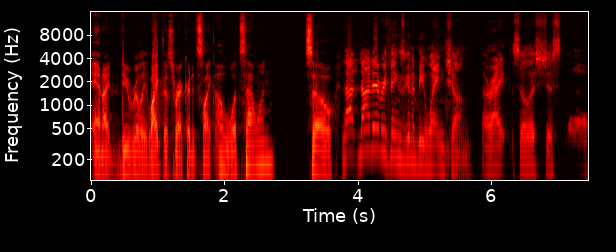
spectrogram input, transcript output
and I do really like this record, it's like, oh, what's that one? So Not not everything's gonna be Wang Chung. All right, so let's just uh,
